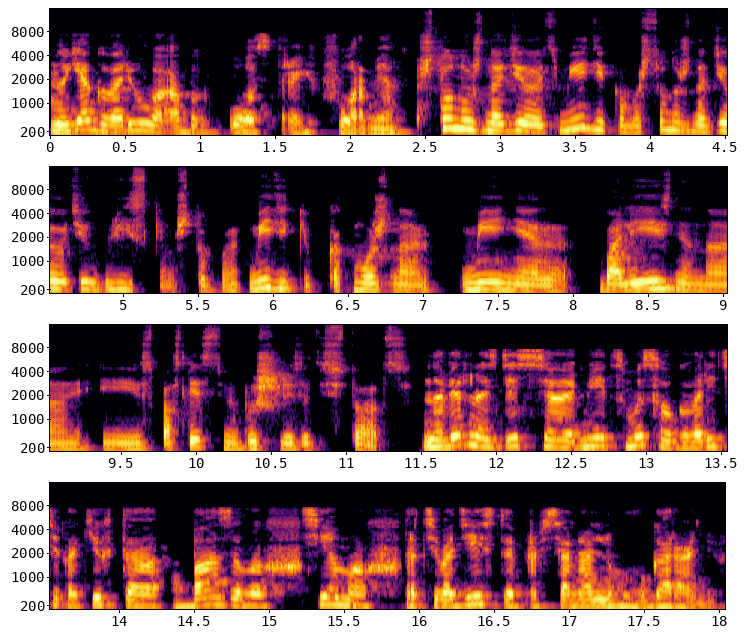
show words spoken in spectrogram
Но я говорю об острой форме форме. Что нужно делать медикам и что нужно делать их близким, чтобы медики как можно менее болезненно и с последствиями вышли из этой ситуации. Наверное, здесь э, имеет смысл говорить о каких-то базовых темах противодействия профессиональному выгоранию.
